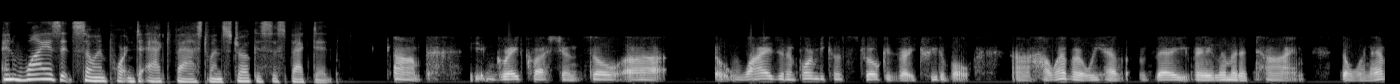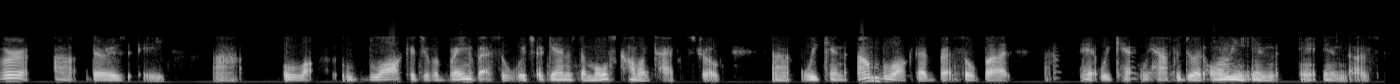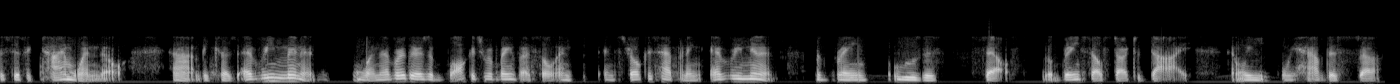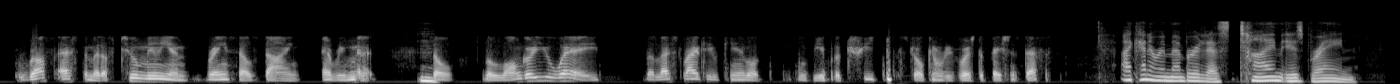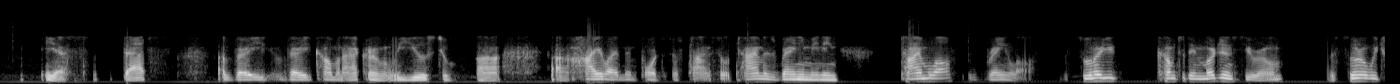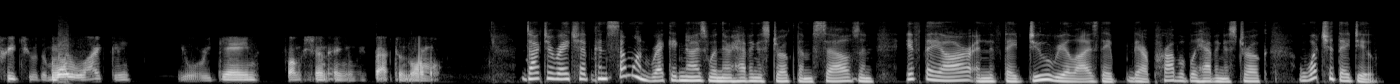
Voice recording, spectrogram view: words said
And why is it so important to act fast when stroke is suspected? Um, great question. So, uh, why is it important? Because stroke is very treatable. Uh, however, we have very, very limited time. So, whenever uh, there is a uh, blockage of a brain vessel, which again is the most common type of stroke, uh, we can unblock that vessel, but uh, we can we have to do it only in in a specific time window uh, because every minute, whenever there's a blockage of a brain vessel and and stroke is happening, every minute the brain loses cells. The brain cells start to die, and we we have this uh, rough estimate of two million brain cells dying every minute. Mm. So the longer you wait, the less likely we can able will be able to treat the stroke and reverse the patient's deficit. I kind of remember it as time is brain. Yes, that's a very, very common acronym we use to uh, uh, highlight the importance of time. So, time is brain, meaning time loss is brain loss. The sooner you come to the emergency room, the sooner we treat you, the more likely you will regain function and you'll be back to normal. Dr. Raychev, can someone recognize when they're having a stroke themselves? And if they are, and if they do realize they, they are probably having a stroke, what should they do?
